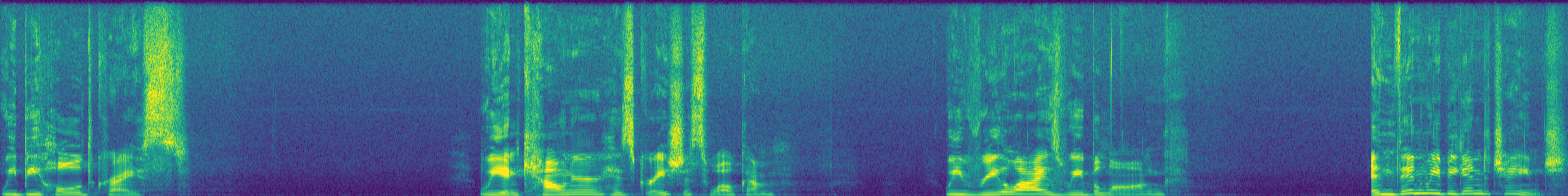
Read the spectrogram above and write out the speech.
We behold Christ. We encounter his gracious welcome. We realize we belong. And then we begin to change,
